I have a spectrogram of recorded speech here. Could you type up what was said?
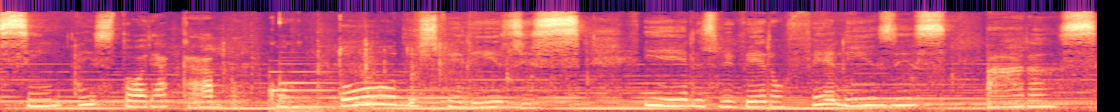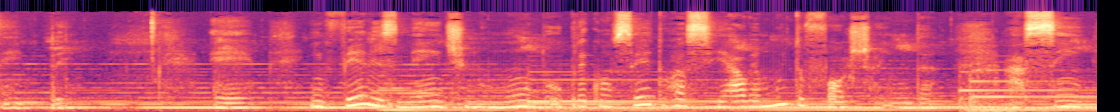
Assim a história acaba com todos felizes e eles viveram felizes para sempre. É, infelizmente no mundo o preconceito racial é muito forte ainda. Assim,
